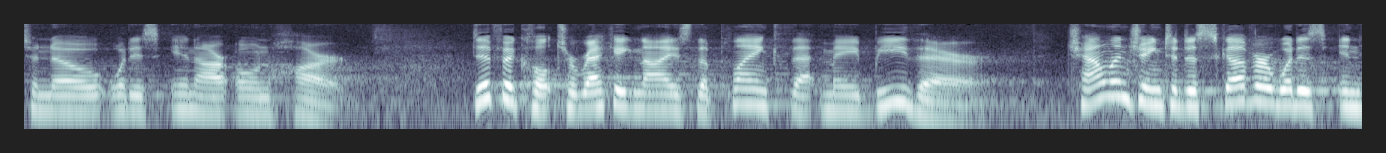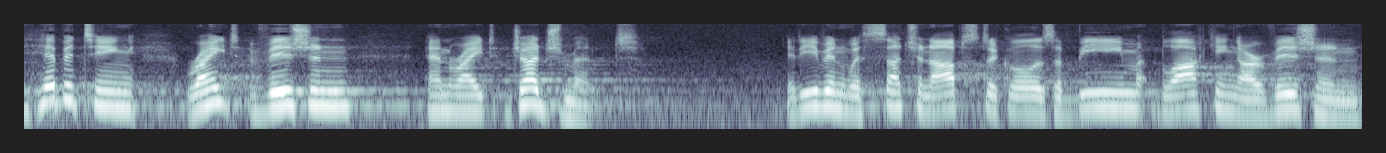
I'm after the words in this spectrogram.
to know what is in our own heart, difficult to recognize the plank that may be there, challenging to discover what is inhibiting right vision and right judgment. Yet, even with such an obstacle as a beam blocking our vision,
